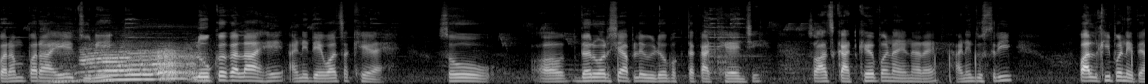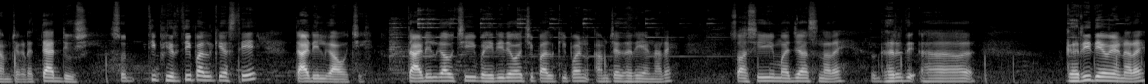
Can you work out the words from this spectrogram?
परंपरा आहे जुनी लोककला आहे आणि देवाचा खेळ आहे. सो दरवर्षी आपले व्हिडिओ बघता काटखेळ्यांची. सो आज काटखेळ पण येणार आहे आणि दुसरी पालखी पण येते आमच्याकडे त्याच दिवशी. सो ती फिरती पालखी असते ताडील गावची ताडील गावची बहिरीदेवाची पालखी पण आमच्या घरी येणार आहे. सो अशी मजा असणार आहे. घर दे घरी देव येणार आहे.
